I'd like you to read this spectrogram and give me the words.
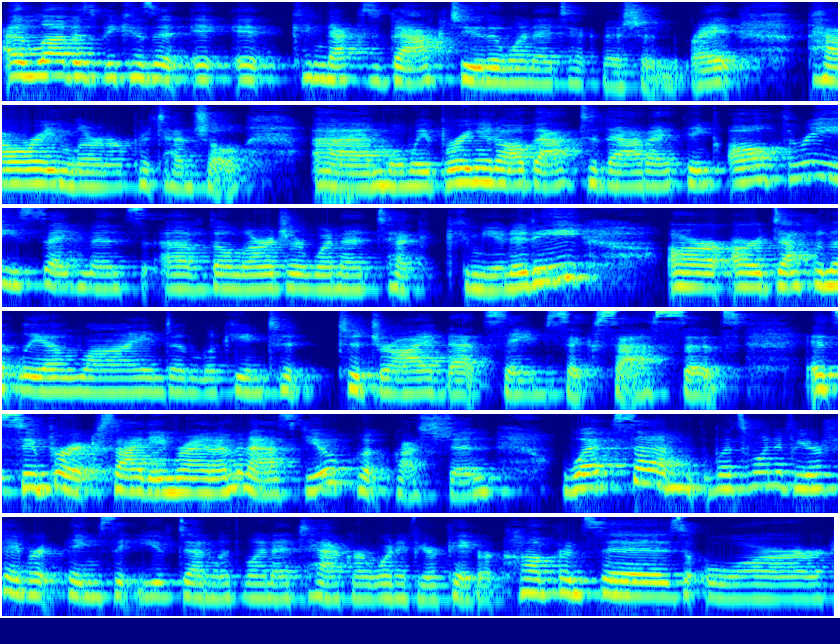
I love is because it, it, it connects back to the One Ed Tech mission, right? Powering learner potential. Um, when we bring it all back to that, I think all three segments of the larger One Ed Tech community are are definitely aligned and looking to to drive that same success. So it's it's super exciting, Ryan. I'm going to ask you a quick question. What's um what's one of your favorite things that you've done with One Tech, or one of your favorite conferences, or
